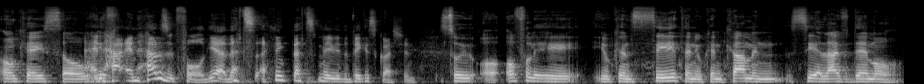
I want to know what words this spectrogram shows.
Okay, so and how, and how does it fold? Yeah, that's I think that's maybe the biggest question. So you- hopefully you can see it and you can come and see a live demo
